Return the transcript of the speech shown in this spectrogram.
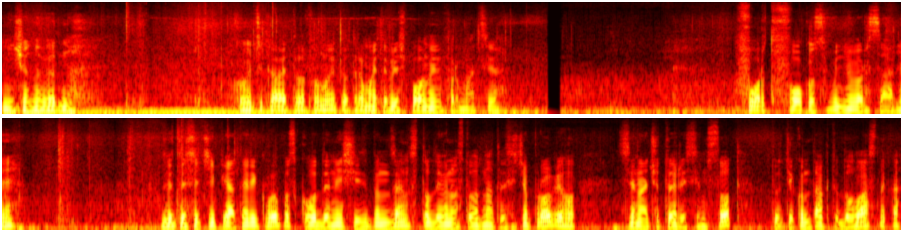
Нічого не видно. Кого цікавить, телефонуйте, отримайте більш повну інформацію. Ford Focus в універсалі. 2005 рік випуску, 1,6 бензин, 191 тисяча пробігу, ціна 4700. Тут є контакти до власника.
